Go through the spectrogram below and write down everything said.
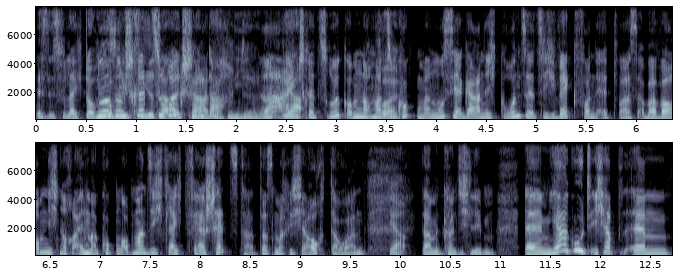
es ist vielleicht doch Nur komplizierter, so ein Schritt zurück als man dachte. Nie, ne? Ein Schritt zurück, um nochmal zu gucken. Man muss ja gar nicht grundsätzlich weg von etwas. Aber warum nicht noch einmal gucken, ob man sich vielleicht verschätzt hat? Das mache ich ja auch dauernd. Ja. Damit könnte ich leben. Ähm, ja gut, ich habe ähm,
